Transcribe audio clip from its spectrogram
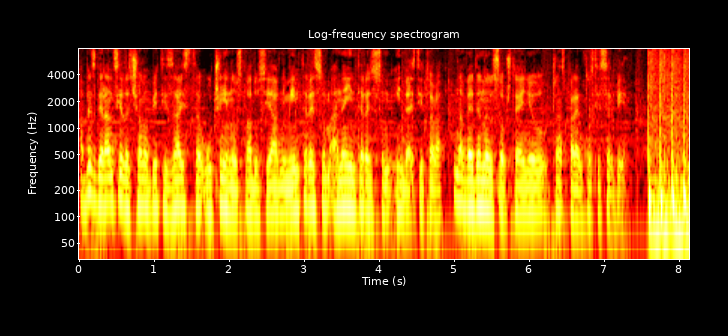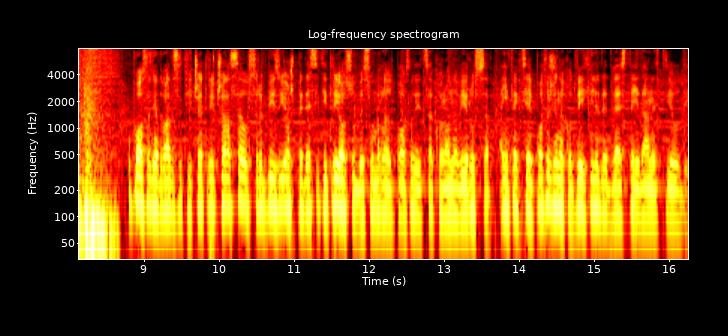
a bez garancije da će ono biti zaista učinjeno u skladu sa javnim interesom, a ne interesom investitora, navedeno je u saopštenju Transparentnosti Srbije. U poslednje 24 časa u Srbiji još 53 osobe su umrle od posledica koronavirusa, a infekcija je potvrđena kod 2211 ljudi.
